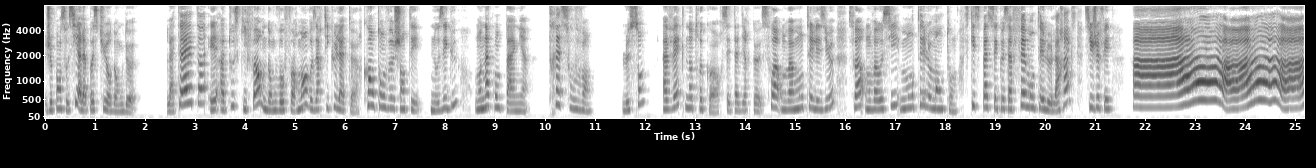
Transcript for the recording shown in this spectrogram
Je pense aussi à la posture donc de la tête et à tout ce qui forme donc vos formants, vos articulateurs. Quand on veut chanter nos aigus, on accompagne très souvent le son avec notre corps. C'est-à-dire que soit on va monter les yeux, soit on va aussi monter le menton. Ce qui se passe, c'est que ça fait monter le larynx. Si je fais ah, ah, ah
